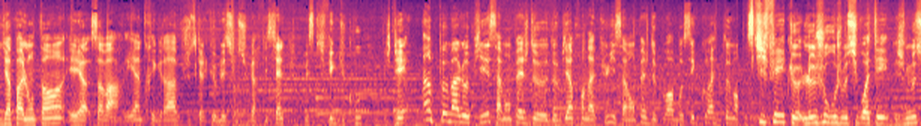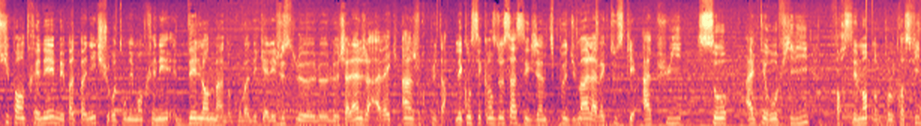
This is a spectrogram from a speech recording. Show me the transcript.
il y a pas longtemps et euh, ça va, rien de très grave, juste quelques blessures superficielles, mais ce qui fait que du coup, j'ai un peu mal aux pieds, ça m'empêche de, bien prendre appui et ça m'empêche de pouvoir bosser correctement. Ce qui fait que le jour où je me suis boité, je me suis pas entraîné, mais pas de panique, je suis retourné m'entraîner dès le lendemain. Donc on va décaler juste le, le challenge avec un jour plus tard. Les conséquences de ça, c'est que j'ai un petit peu du mal avec tout ce qui est appui, saut, haltérophilie forcément. Donc pour le crossfit,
